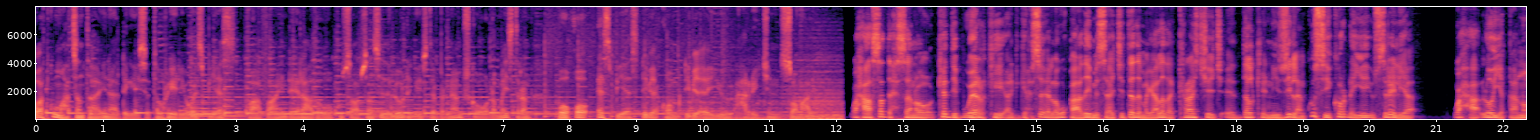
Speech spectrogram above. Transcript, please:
waad ku mahadsan tahay inaad dhegaysato radio s b s faah-faahin dheeraada oo ku saabsan sida loo dhagaysto barnaamijka oo dhammaystiran booqo s b s com u xariijin soomaali. Waxaa saddex sano kadib weerarkii argagixiso ee lagu qaaday masaajidada magaalada christchurch ee dalka new zealand ku sii kordhayay australia waxaa loo yaqaano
